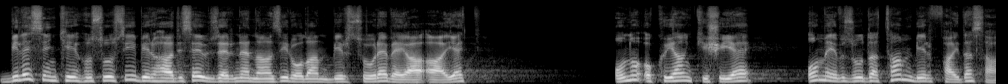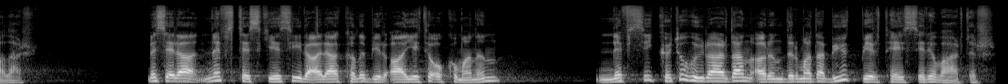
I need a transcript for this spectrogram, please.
Bilesin ki hususi bir hadise üzerine nazil olan bir sure veya ayet, onu okuyan kişiye o mevzuda tam bir fayda sağlar. Mesela nefs teskiyesiyle alakalı bir ayeti okumanın, nefsi kötü huylardan arındırmada büyük bir tesiri vardır.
